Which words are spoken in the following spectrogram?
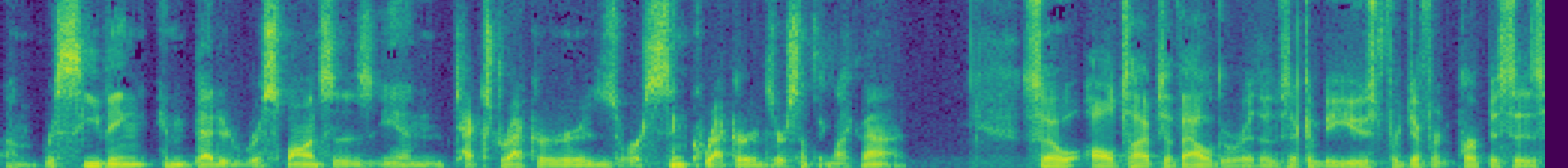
um, receiving embedded responses in text records or sync records or something like that. So all types of algorithms that can be used for different purposes.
